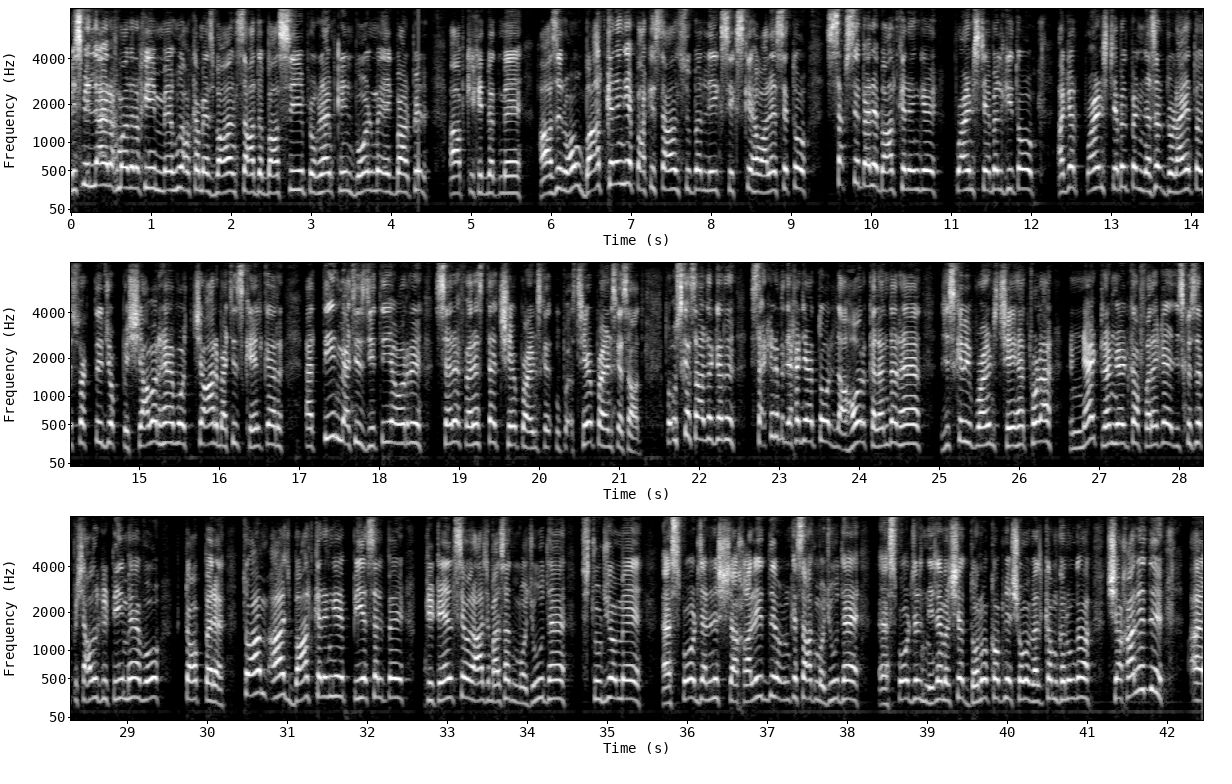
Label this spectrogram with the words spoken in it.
بسم اللہ الرحمن الرحیم، میں ہوں آپ کا میزبان Saad Abbasi. Programme clean bold میں ایک بار پھر آپ کی خدمت میں حاضر ہوں۔ بات کریں گے پاکستان سپر لیگ سکس کے حوالے سے تو سب سے پہلے بات کریں گے پوائنٹس ٹیبل کی۔ تو اگر پوائنٹس ٹیبل پر نظر دوڑائیں تو اس وقت جو پشاور ہے وہ چار میچز کھیل کر تین میچز جیتی ہے اور سیر فہرست ہے چھ پوائنٹس کے اوپر، چھ پوائنٹس کے ساتھ۔ تو اس کے ساتھ اگر سیکنڈ میں دیکھا جائے تو لاہور کلندر ہے، جس کے بھی پوائنٹس چھ ہیں۔ تھوڑا نیٹ رن ریٹ کا فرق ہے، جس کے سے پشاور کی ٹیم ہے وہ ٹاپ پر ہے۔ تو ہم آج بات کریں گے پی ایس ایل پہ ڈیٹیل سے اور آج ہمارے ساتھ موجود ہیں اسٹوڈیو میں اسپورٹ جرنلسٹ شاہ خالد، ان کے ساتھ موجود ہیں اسپورٹ جرنلسٹ نیلم ارشد دونوں کو اپنے شو میں ویلکم کروں گا۔ شاہ خالد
